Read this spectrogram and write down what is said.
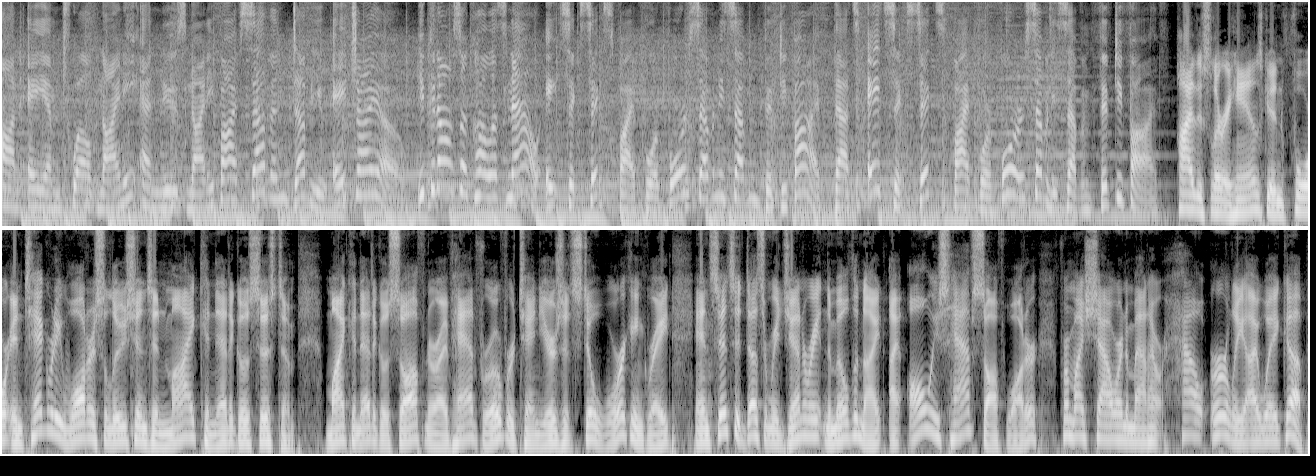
on AM 1290 and News 957 WHIO. You can also call us now, 866 544 7755. That's 866 544 7755. Hi, this is Larry Hansgen for Integrity Water Solutions in My Kinetico system. My Kinetico softener I've had for over 10 years. It's still working great. And since it doesn't regenerate in the middle of the night, I always have soft water for my shower no matter how early I wake up.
